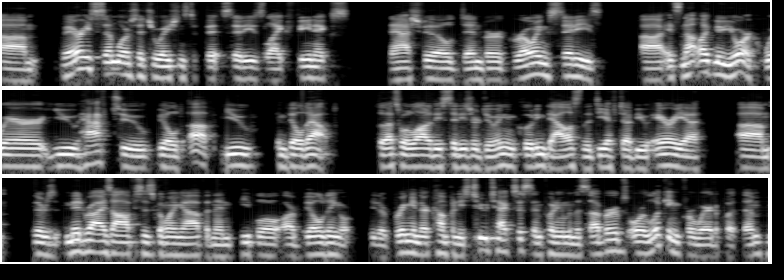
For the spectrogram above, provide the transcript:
Um, very similar situations to fit cities like Phoenix, Nashville, Denver, growing cities. Uh, it's not like New York where you have to build up, you can build out. So that's what a lot of these cities are doing, including Dallas and the DFW area. Um, there's mid-rise offices going up, and then people are building or either bringing their companies to Texas and putting them in the suburbs, or looking for where to put them.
